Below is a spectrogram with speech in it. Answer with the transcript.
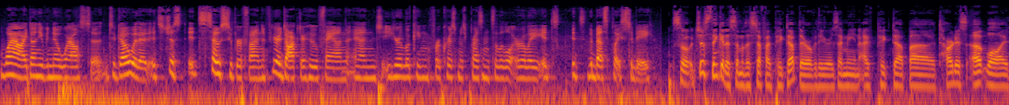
wow i don't even know where else to, to go with it it's just it's so super fun if you're a doctor who fan and you're looking for christmas presents a little early it's it's the best place to be So just thinking of some of the stuff I picked up there over the years. I mean, I've picked up uh, TARDIS, uh, well, I,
